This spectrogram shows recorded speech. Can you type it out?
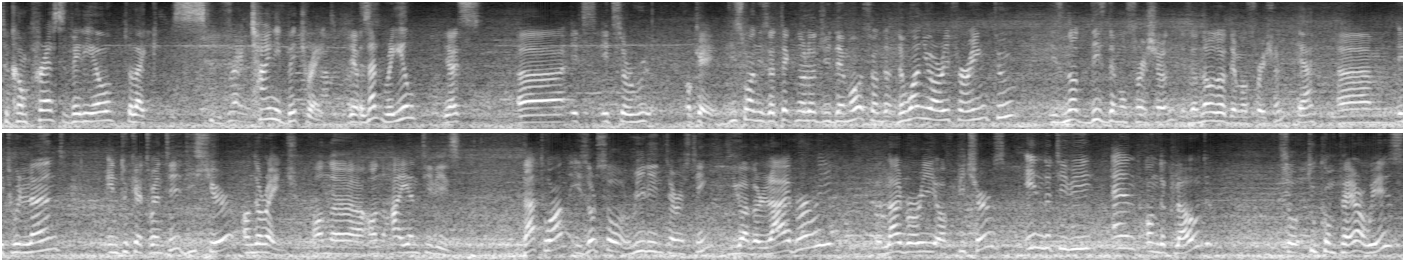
to compress video to like very tiny bit rate. Yes. Is that real? Yes, uh, it's it's a okay. This one is a technology demo. So the, the one you are referring to is not this demonstration. It's another demonstration. Yeah. Um, it will land in 2K20 this year on the range on uh, on high-end TVs. That one is also really interesting. You have a library, a library of pictures in the TV and on the cloud. So to compare with,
